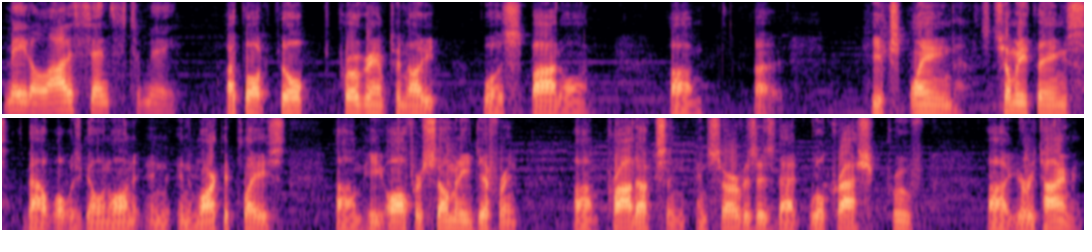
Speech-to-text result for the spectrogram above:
made a lot of sense to me. I thought Phil's program tonight was spot on. Um, uh, he explained so many things about what was going on in, in the marketplace. Um, he offers so many different um, products and, and services that will crash proof uh, your retirement.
